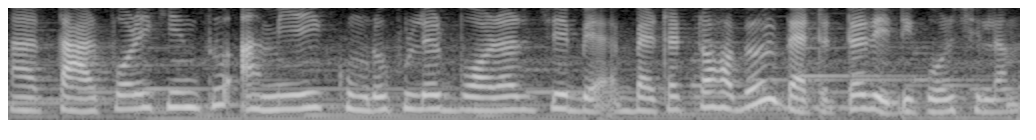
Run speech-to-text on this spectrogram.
আর তারপরে কিন্তু আমি এই কুমড়ো ফুলের বড়ার যে ব্য- ব্যাটারটা হবে, ওই ব্যাটারটা রেডি করছিলাম।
